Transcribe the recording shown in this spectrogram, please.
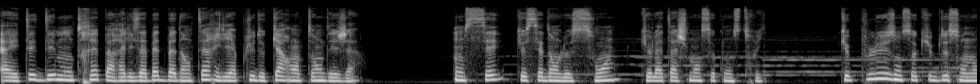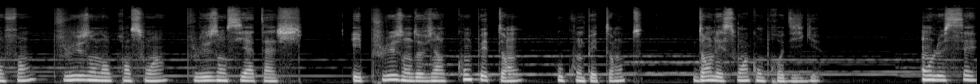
a été démontré par Elisabeth Badinter il y a plus de 40 ans déjà. On sait que c'est dans le soin que l'attachement se construit. Que plus on s'occupe de son enfant, plus on en prend soin, plus on s'y attache. Et plus on devient compétent ou compétente dans les soins qu'on prodigue. On le sait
